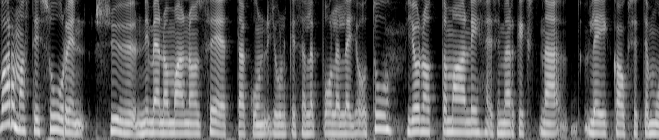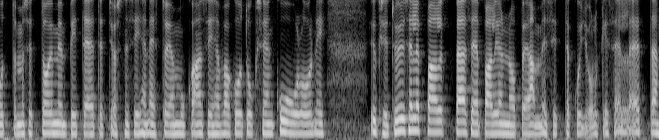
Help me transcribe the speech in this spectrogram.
varmasti suurin syy nimenomaan on se, että kun julkiselle puolelle joutuu jonottamaan, niin esimerkiksi nämä leikkaukset ja muut tämmöiset toimenpiteet, että jos ne siihen ehtojen mukaan siihen vakuutukseen kuuluu, niin yksityiselle pääsee paljon nopeammin sitten kuin julkiselle, että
